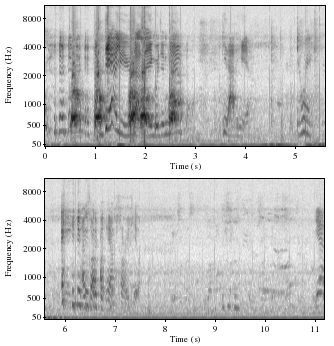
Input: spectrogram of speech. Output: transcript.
How dare you use that language in here? Get out of here. Go away. I'm sorry. Okay, I'm sorry too. Yeah,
